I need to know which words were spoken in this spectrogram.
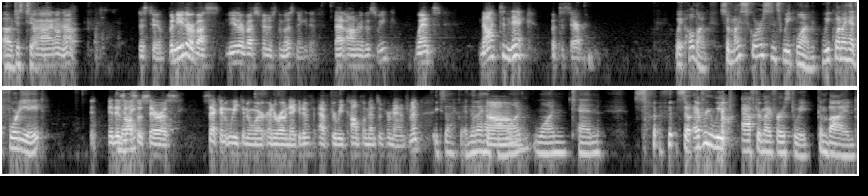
Oh, just two. Uh, I don't know, just two. But neither of us, neither of us finished the most negative. That honor this week went not to Nick, but to Sarah. Wait, hold on. So my score since week one, week one I had 48. It, it is then I- also Sarah's second week in a, in a row negative after we complimented her management. Exactly. And then I had Um, one, one, 10. So, so every week after my first week combined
